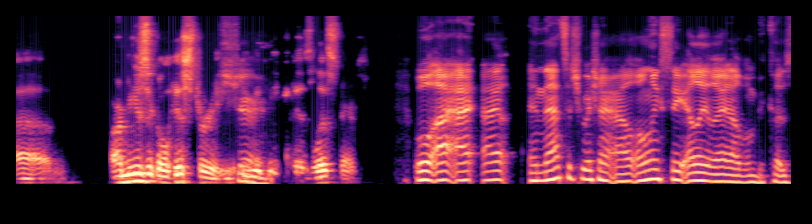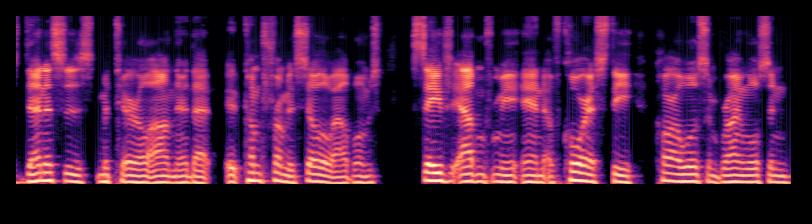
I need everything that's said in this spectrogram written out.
uh, our musical history sure. as listeners. Well I, I i in that situation i'll only say la light album because dennis's material on there that it comes from his solo albums saves the album for me and of course the Carl Wilson, Brian Wilson,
